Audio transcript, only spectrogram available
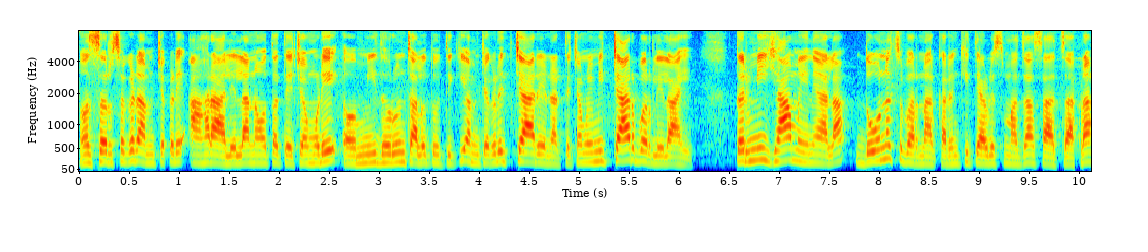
सरसगड सरसकट आमच्याकडे आहार आलेला नव्हता त्याच्यामुळे मी धरून चालत होती की आमच्याकडे चार येणार त्याच्यामुळे मी चार भरलेला आहे. तर मी ह्या महिन्याला दोनच भरणार कारण की त्यावेळेस माझा साचा आकडा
